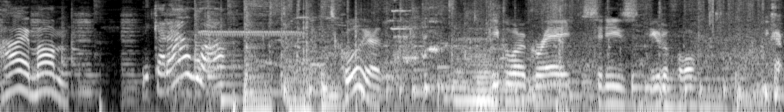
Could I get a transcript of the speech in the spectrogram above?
hi, Mom. Nicaragua. It's cool here. People are great. City's beautiful. You got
